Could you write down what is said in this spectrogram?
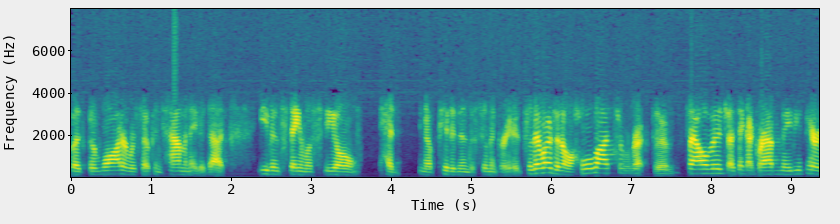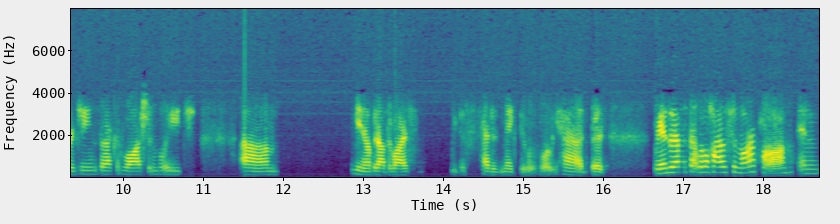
but the water was so contaminated that even stainless steel had you know pitted and disintegrated. So there wasn't a whole lot to re- to salvage. I think I grabbed maybe a pair of jeans that I could wash and bleach. Um, you know, but otherwise we just had to make do with what we had. But we ended up at that little house in Maurepas, and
